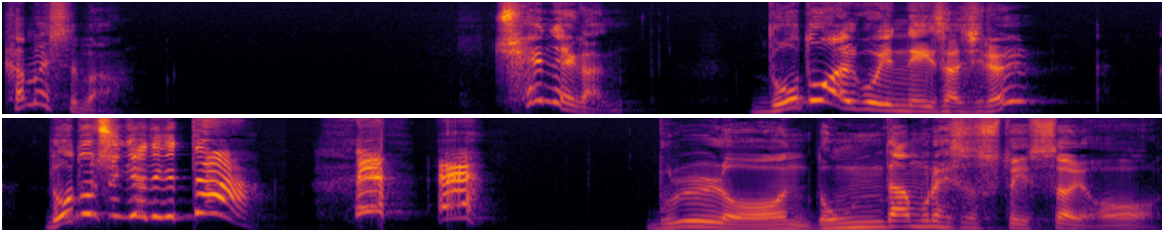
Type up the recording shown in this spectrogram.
가만 있어봐. 최내간, 너도 알고 있네, 이 사실을? 너도 죽여야 되겠다! 물론, 농담으로 했을 수도 있어요.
